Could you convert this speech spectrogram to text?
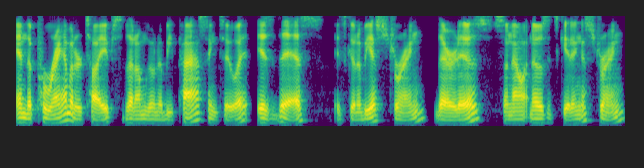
And the parameter types that I'm going to be passing to it is this. It's going to be a string. There it is. So now it knows it's getting a string.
